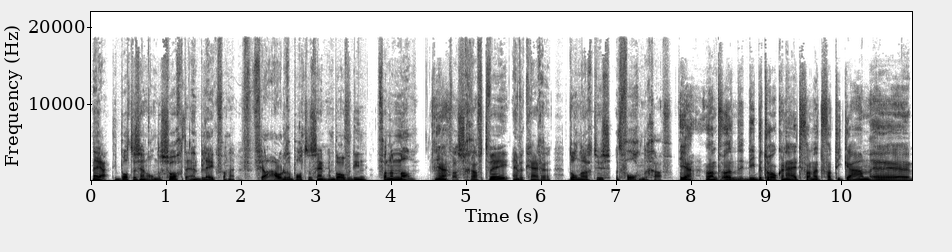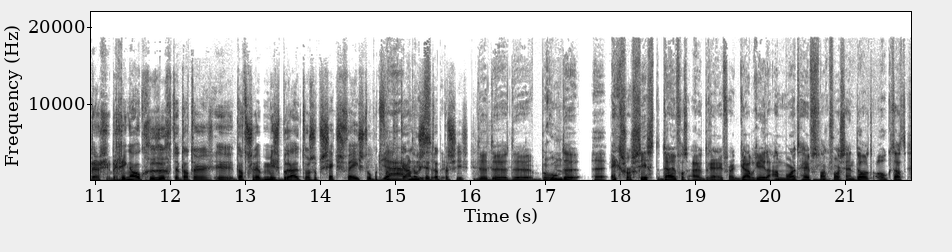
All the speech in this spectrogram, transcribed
Nou ja, die botten zijn onderzocht en het bleek van veel oudere botten zijn en bovendien van een man. Ja. Het was graf 2 en we krijgen donderdag dus het volgende graf. Ja, want, want die betrokkenheid van het Vaticaan. Uh, er, er, gingen ook geruchten dat, er, uh, dat ze misbruikt was op seksfeesten op het ja, Vaticaan. Hoe zit dat precies? De, de, de beroemde uh, exorcist, duivelsuitdrijver, Gabriele Amort, heeft vlak voor zijn dood ook dat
